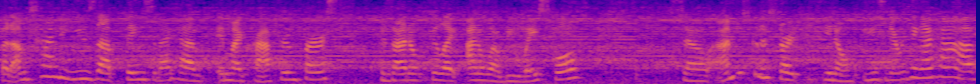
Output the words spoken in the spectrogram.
but I'm trying to use up things that I have in my craft room first because I don't feel like I don't want to be wasteful. So I'm just going to start, you know, using everything I have.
